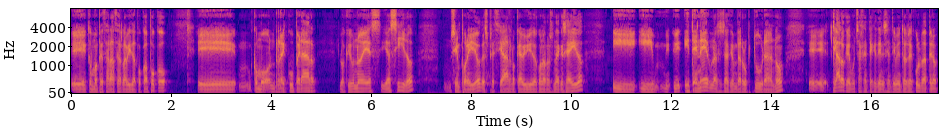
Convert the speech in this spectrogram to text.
eh, como empezar a hacer la vida poco a poco, eh, como recuperar lo que uno es y ha sido, sin por ello despreciar lo que ha vivido con la persona que se ha ido y, y- tener una sensación de ruptura, ¿no? Eh, claro que hay mucha gente que tiene sentimientos de culpa, pero,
